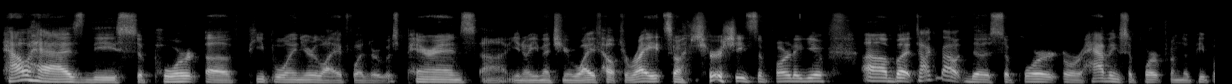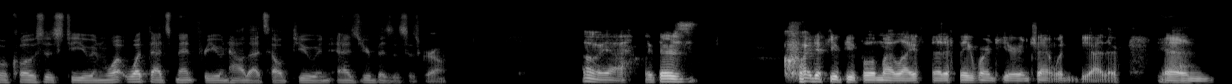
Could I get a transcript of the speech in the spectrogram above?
How has the support of people in your life whether it was parents uh, you know you mentioned your wife helped write so i'm sure she's supporting you uh, but talk about the support or having support from the people closest to you and what what that's meant for you and how that's helped you and as your business has grown. Oh yeah. Like there's quite a few people in my life that if they weren't here enchant wouldn't be either. Yeah. and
